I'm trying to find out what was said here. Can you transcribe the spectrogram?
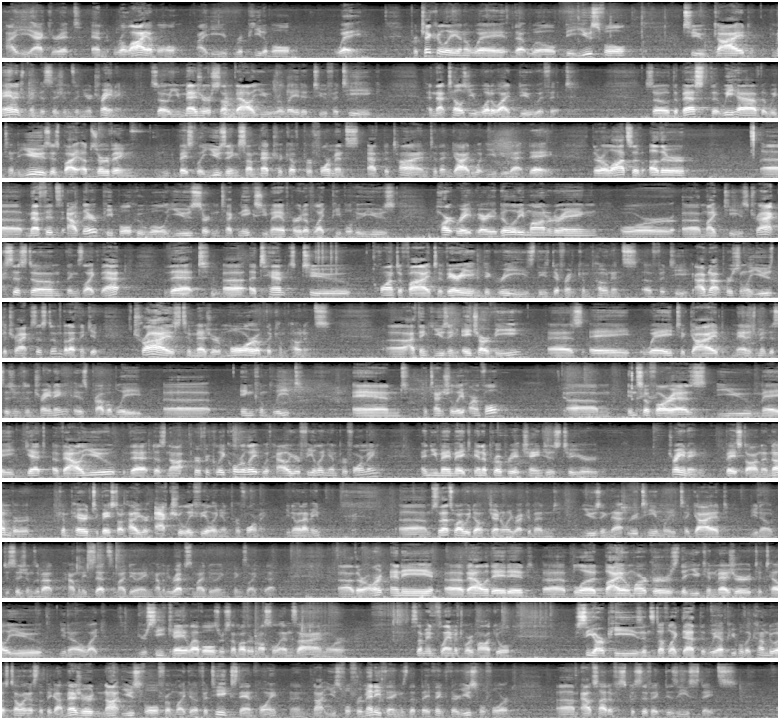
i.e., accurate, and reliable, i.e., repeatable way, particularly in a way that will be useful to guide management decisions in your training. So you measure some value related to fatigue, and that tells you what do I do with it. So the best that we have that we tend to use is by observing, basically using some metric of performance at the time to then guide what you do that day. There are lots of other uh, methods out there, people who will use certain techniques. You may have heard of like people who use heart rate variability monitoring or uh, Mike T's track system, things like that, that uh, attempt to quantify to varying degrees these different components of fatigue. I've not personally used the track system, but I think it tries to measure more of the components. Uh, I think using HRV as a way to guide management decisions and training is probably uh, incomplete and potentially harmful. Um, insofar as you may get a value that does not perfectly correlate with how you're feeling and performing, and you may make inappropriate changes to your training based on a number compared to based on how you're actually feeling and performing. You know what I mean? Um, so that's why we don't generally recommend using that routinely to guide you know decisions about how many sets am I doing, how many reps am I doing, things like that. Uh, there aren't any uh, validated uh, blood biomarkers that you can measure to tell you, you know, like your CK levels or some other muscle enzyme or some inflammatory molecule, CRPs and stuff like that. That we have people that come to us telling us that they got measured, not useful from like a fatigue standpoint, and not useful for many things that they think they're useful for um, outside of specific disease states.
